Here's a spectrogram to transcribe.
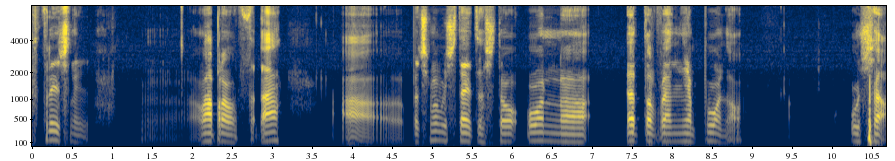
встречный вопрос, да, э, почему вы считаете, что он э, этого не понял уже?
